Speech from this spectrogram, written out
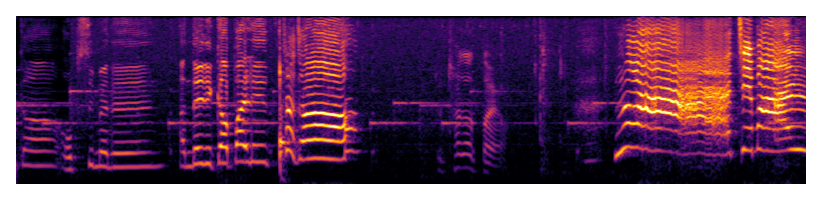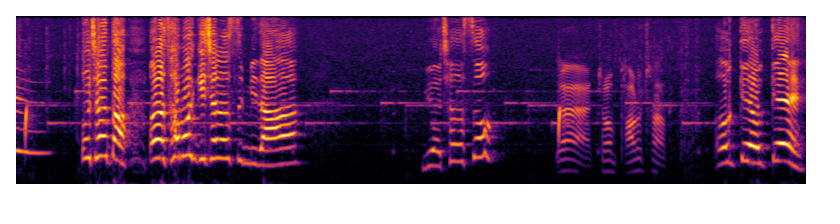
키가 없으면은 안 되니까 빨리 찾아. 좀 찾았어요. 으아 제발 어 찾았다 아 4번 키 찾았습니다 미호야 찾았어? 네, 전 바로 찾았어요. 오케이 오케이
